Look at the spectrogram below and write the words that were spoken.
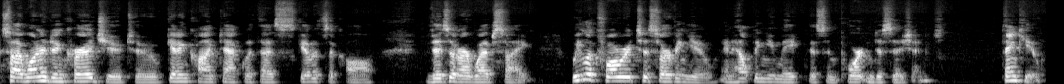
So I wanted to encourage you to get in contact with us, give us a call, visit our website. We look forward to serving you and helping you make this important decision. Thank you.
